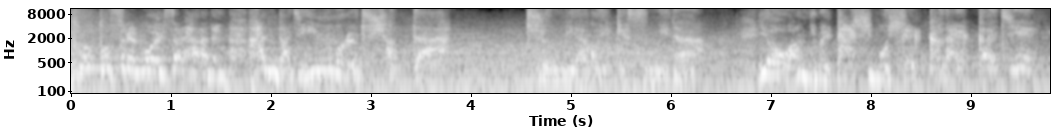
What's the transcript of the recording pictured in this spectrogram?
프로토스를 몰살하라는 한 가지 임무를 주셨다. 준비하고 있겠습니다. 여왕님을 다시 모실 그날까지.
